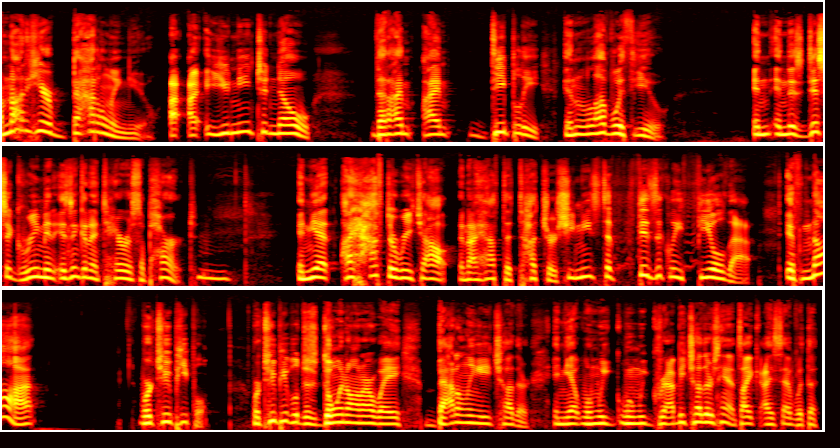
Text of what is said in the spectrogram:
I'm not here battling you. I, I, you need to know that I'm I'm deeply in love with you, and and this disagreement isn't going to tear us apart. Mm. And yet, I have to reach out and I have to touch her. She needs to physically feel that. If not, we're two people. We're two people just going on our way, battling each other. And yet when we when we grab each other's hands, like I said with the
